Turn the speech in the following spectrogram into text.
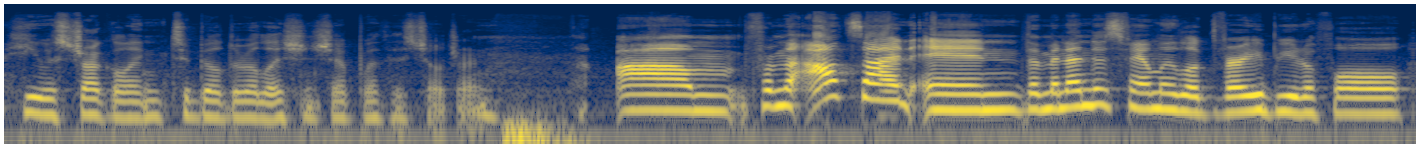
he was struggling to build a relationship with his children um, from the outside in, the Menendez family looked very beautiful.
